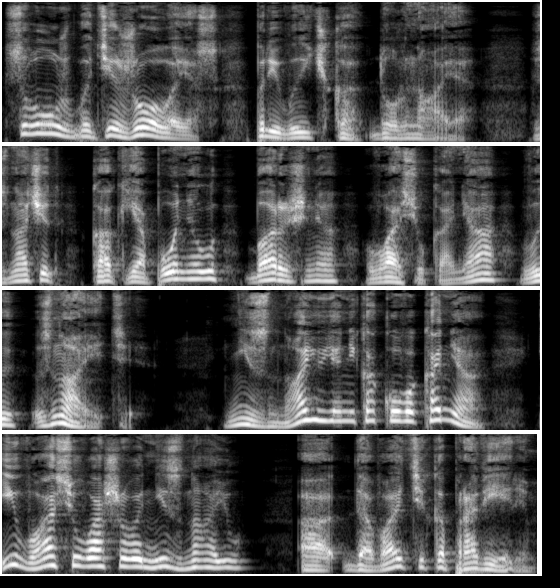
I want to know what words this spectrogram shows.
служба тяжелая-с, привычка дурная. Значит, как я понял, барышня, Васю коня вы знаете. Не знаю я никакого коня, и Васю вашего не знаю. А давайте-ка проверим.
